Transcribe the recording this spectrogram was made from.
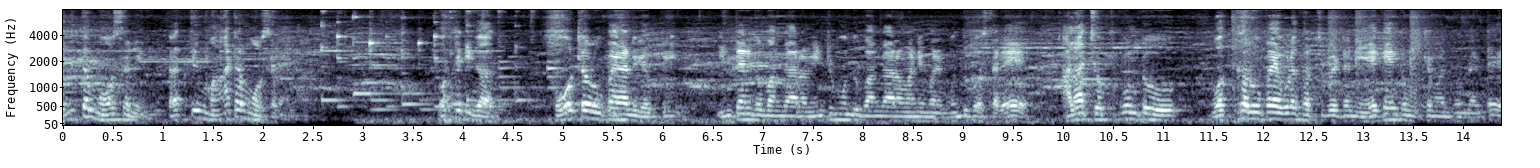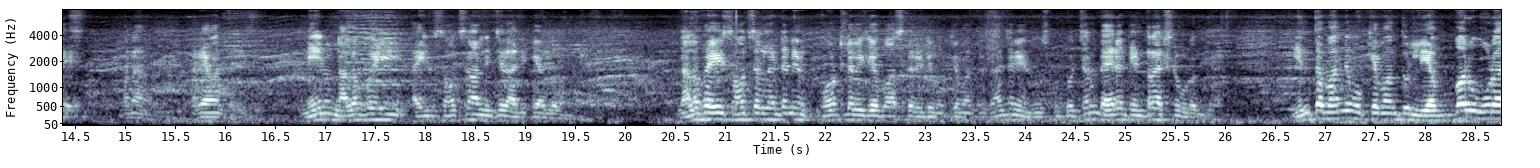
ఎంత మోసం ఇది? ప్రతి మాట మోసమైనా. ఒకటి కాదు. కోట్ల రూపాయలు చెప్పి ఇంటెనక బంగారం ఇంటి ముందు బంగారం అని మరి ముందుకు వస్తారే అలా చెప్పుకుంటూ ఒక్క రూపాయి కూడా ఖర్చు పెట్టని ఏకైక ముఖ్యమంత్రి ఉందంటే మన రేవంత్ రెడ్డి. నేను నలభై ఐదు సంవత్సరాల నుంచి రాజకీయాల్లో ఉన్నాను నలభై ఐదు సంవత్సరాలు అంటే నేను కోట్ల విజయభాస్కర్ రెడ్డి ముఖ్యమంత్రి కానీ నేను చూసుకుంటూ వచ్చాను. డైరెక్ట్ ఇంటరాక్షన్ కూడా ఉంది. ఇంతమంది ముఖ్యమంత్రులు ఎవ్వరు కూడా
